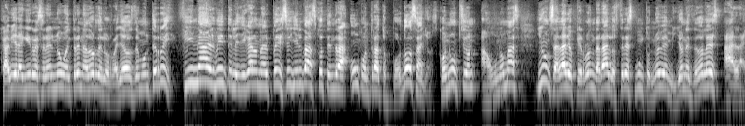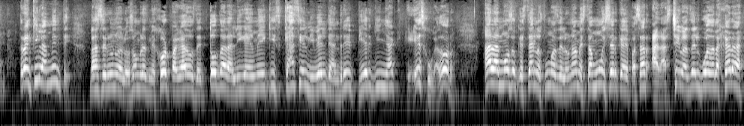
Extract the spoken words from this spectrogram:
Javier Aguirre será el nuevo entrenador de los Rayados de Monterrey. Finalmente le llegaron al precio y el Vasco tendrá un contrato por dos años, con opción a uno más y un salario que rondará los 3.9 millones de dólares al año. Tranquilamente, va a ser uno de los hombres mejor pagados de toda la Liga MX, casi al nivel de André Pierre Guignac, que es jugador. Alan Mozo, que está en los Pumas de la UNAM, está muy cerca de pasar a las Chivas del Guadalajara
